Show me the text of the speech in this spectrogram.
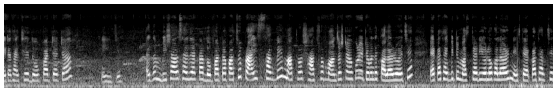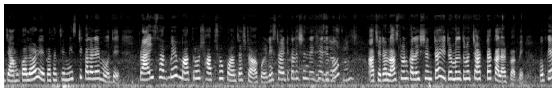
এটা থাকছে দোপাট্টাটা। এই যে। একদম বিশাল সাইজের একটা দোপাট্টা পাচ্ছ। প্রাইস থাকবে মাত্র সাতশো পঞ্চাশ টাকা করে। এটার মধ্যে কালার রয়েছে। একা থাকবে একটু মাস্টার ইয়েলো কালার নেক্সট একা থাকছে জাম কালার একা থাকছে মিষ্টি কালারের মধ্যে। প্রাইস থাকবে মাত্র সাতশো পঞ্চাশ টাকা করে। নেক্সট আইটি কালেকশন দেখিয়ে দেবো। আচ্ছা এটা লাস্ট ওয়ান কালেকশনটা এটার মধ্যে তোমরা চারটা কালার পাবে। ওকে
